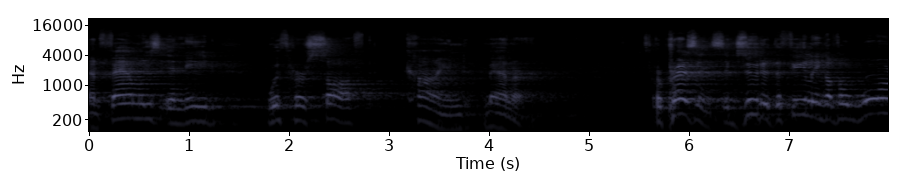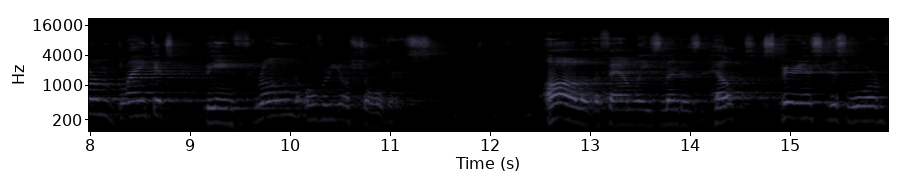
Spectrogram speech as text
and families in need with her soft, kind manner. Her presence exuded the feeling of a warm blanket being thrown over your shoulders. All of the families Linda's helped experienced this warmth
